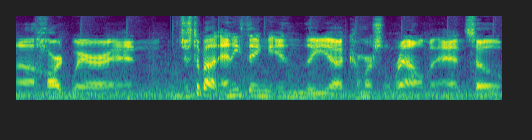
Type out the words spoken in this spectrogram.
uh, hardware, and just about anything in the uh, commercial realm. And so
